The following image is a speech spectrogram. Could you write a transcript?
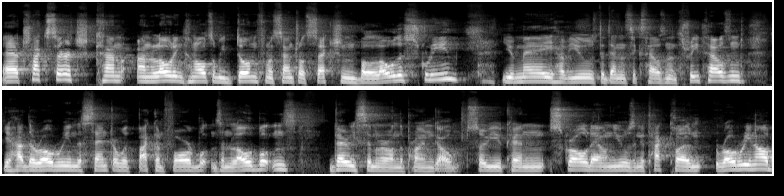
Uh, track search can and loading can also be done from a central section below the screen. You may have used the Denon 6000 and 3000, you had the rotary in the center with back and forward buttons and load buttons. Very similar on the Prime Go. So you can scroll down using a tactile rotary knob,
